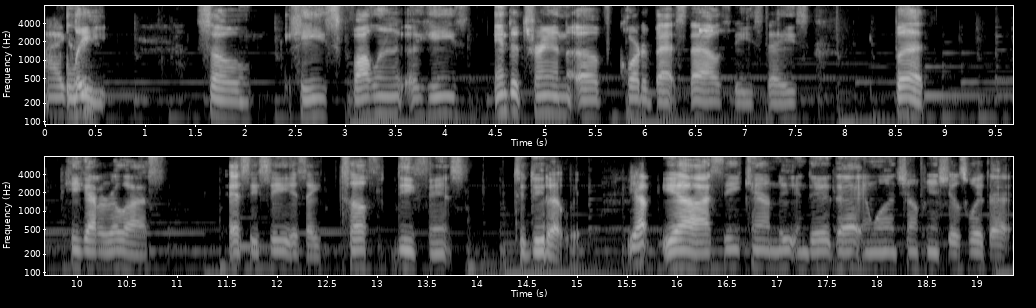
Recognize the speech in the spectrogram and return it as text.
i league. So he's following, he's in the trend of quarterback styles these days, but he got to realize SEC is a tough defense to do that with. Yep. Yeah, I see Cam Newton did that and won championships with that.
